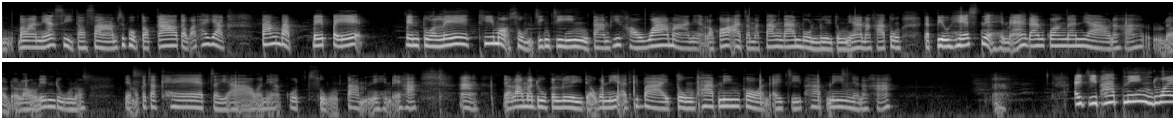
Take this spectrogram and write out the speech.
1 ประมาณเนี้ย4ต่อ 3 16 ต่อ 9 แต่ว่าถ้าอยากตั้งแบบเป๊ะๆเป็นตัวเลขที่เหมาะสมจริงๆ ตามที่เขาว่ามาเนี่ย เราก็อาจจะมาตั้งด้านบนเลยตรงเนี้ยนะคะ ตรง WH เนี่ยเห็นไหมด้านกว้างด้านยาวนะคะ เดี๋ยวเดี๋ยวลองเล่นดูเนาะ เนี่ยมันก็จะแคบจะยาวอันเนี้ยกดสูงต่ำเนี่ยเห็นไหมคะอะเดี๋ยวเรามาดูกันเลย เดี๋ยววันนี้อธิบายตรงภาพนิ่งก่อน IG ภาพนิ่งเนี่ยนะคะอะ IG ภาพนิ่งด้วย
